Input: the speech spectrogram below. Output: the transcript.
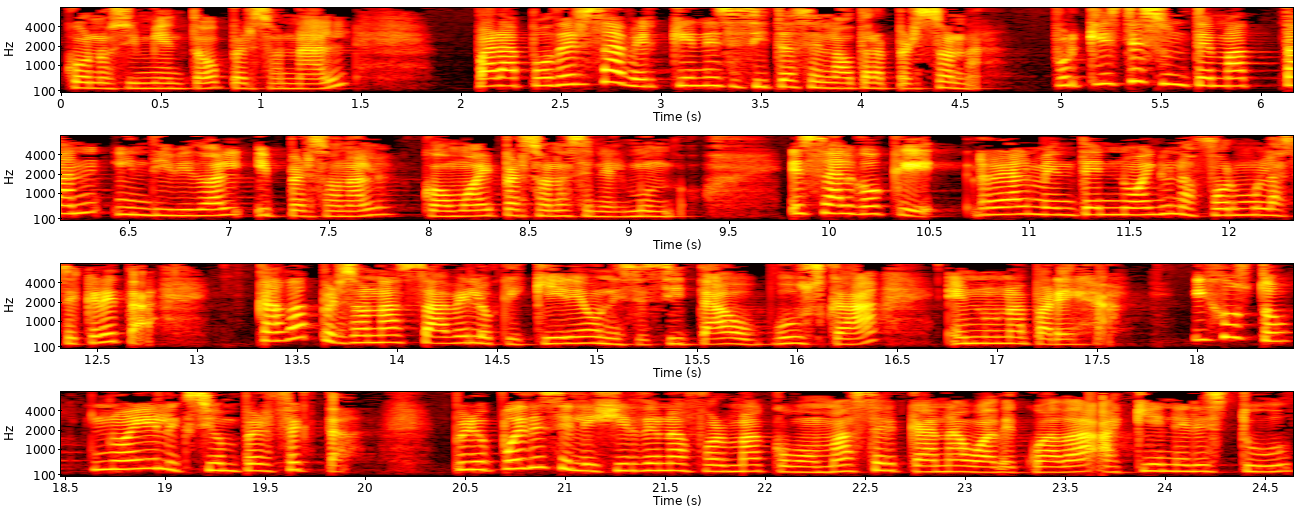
conocimiento personal para poder saber qué necesitas en la otra persona. Porque este es un tema tan individual y personal como hay personas en el mundo. Es algo que realmente no hay una fórmula secreta. Cada persona sabe lo que quiere o necesita o busca en una pareja. Y justo, no hay elección perfecta, pero puedes elegir de una forma como más cercana o adecuada a quién eres tú,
